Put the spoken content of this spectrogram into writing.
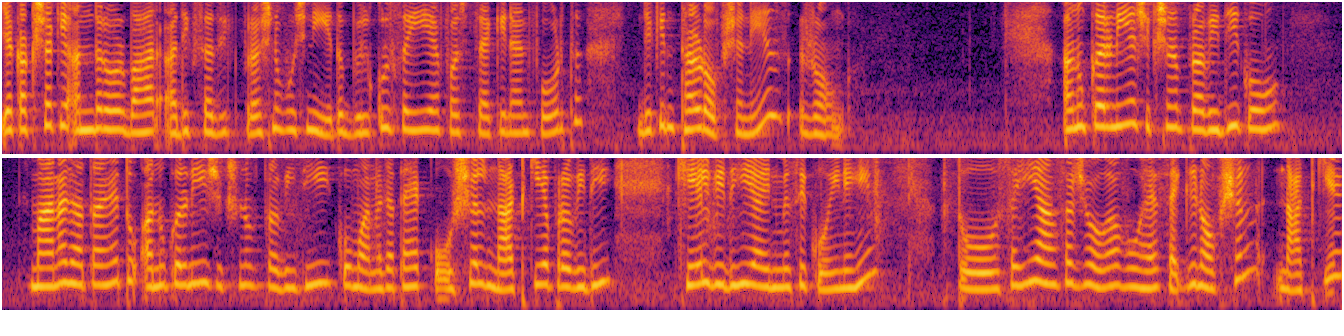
या कक्षा के अंदर और बाहर अधिक से अधिक प्रश्न पूछनी, ये तो बिल्कुल सही है फ़र्स्ट सेकंड एंड फोर्थ लेकिन थर्ड ऑप्शन इज़ रॉन्ग अनुकरणीय शिक्षण प्रविधि को माना जाता है तो अनुकरणीय शिक्षण प्रविधि को माना जाता है कौशल नाटकीय प्रविधि, खेल विधि या इनमें से कोई नहीं। तो सही आंसर जो होगा वो है सेकंड ऑप्शन नाटकीय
